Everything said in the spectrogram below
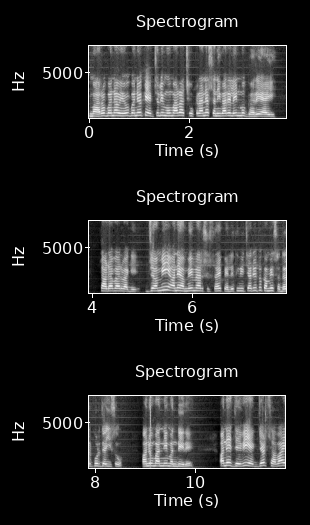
મારો બનાવ એવો બન્યો કે એકચ્યુઅલી હું મારા છોકરાને શનિવારે લઈને હું ઘરે આવી સાડા બાર વાગે. જમી અને અમે મારા સસાએ પહેલેથી વિચાર્યું હતું કે અમે સદરપુર જઈશું, હનુમાનની મંદિરે. અને જેવી એક્ઝેક્ટ સવા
